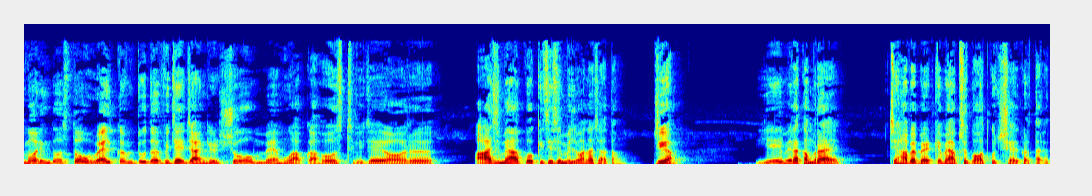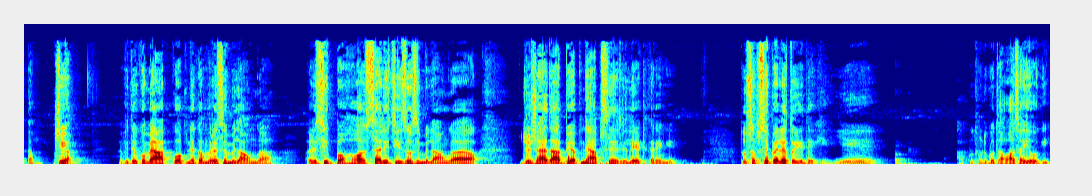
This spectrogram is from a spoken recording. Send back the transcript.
मॉर्निंग दोस्तों. Welcome to the Vijay Jangir show मैं हूँ आपका होस्ट विजय और आज मैं आपको किसी से मिलवाना चाहता हूँ। जी हाँ ये मेरा कमरा है, जहाँ पे बैठ के मैं आपसे बहुत कुछ शेयर करता रहता हूँ। जी हाँ अभी देखो मैं आपको अपने कमरे से मिलाऊँगा और ऐसी बहुत सारी चीज़ों से मिलाऊँगा, जो शायद आप भी अपने आप से रिलेट करेंगे। तो सबसे पहले तो ये देखिए, ये आपको थोड़ी बहुत आवाज़ आई होगी।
